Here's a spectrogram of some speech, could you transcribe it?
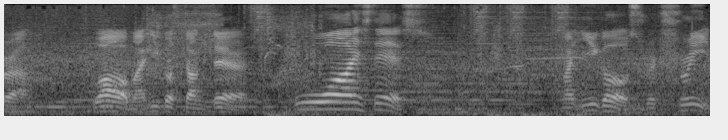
Bruh. Whoa, my eagle's down there. What is this? My eagles retreat.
